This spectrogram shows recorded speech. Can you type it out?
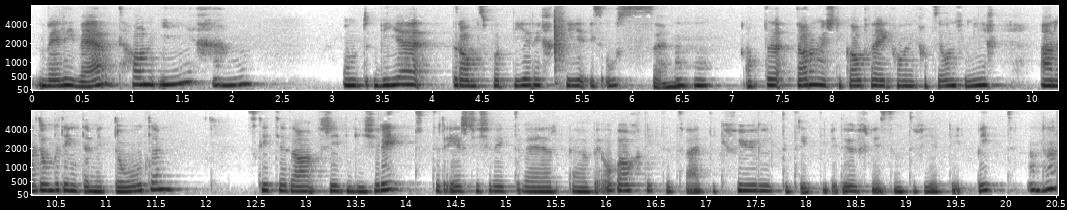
welche Werte habe ich Mhm. und wie transportiere ich die ins Aussen. Mhm. Und da, darum ist die gewaltfreie Kommunikation für mich auch nicht unbedingt eine Methode. Es gibt ja da verschiedene Schritte. Der erste Schritt wäre äh, Beobachtung, der zweite Gefühl, der dritte Bedürfnis und der vierte Bitte. Mhm.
